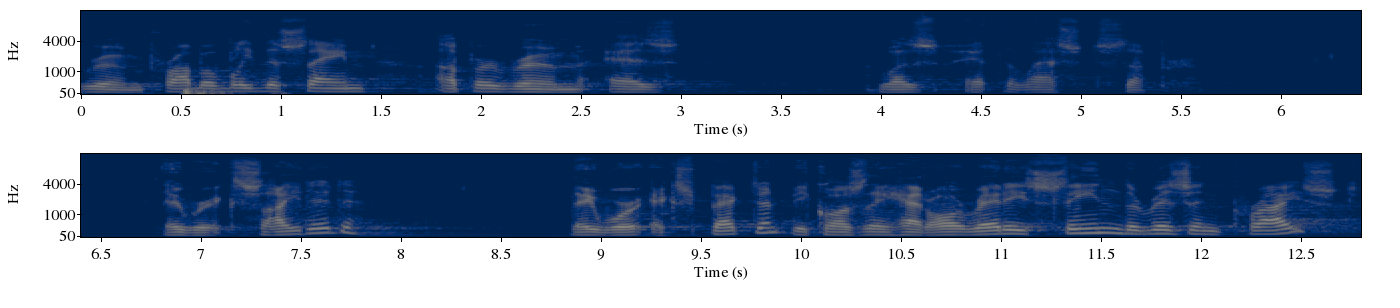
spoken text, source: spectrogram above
room, probably the same upper room as was at the Last Supper. They were excited. They were expectant because they had already seen the risen Christ,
